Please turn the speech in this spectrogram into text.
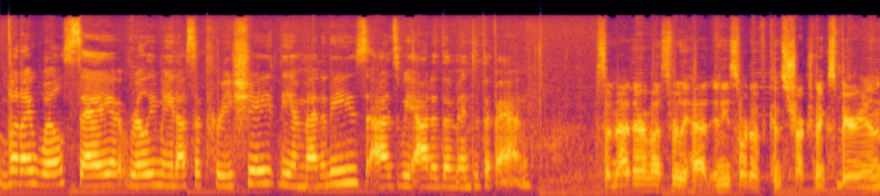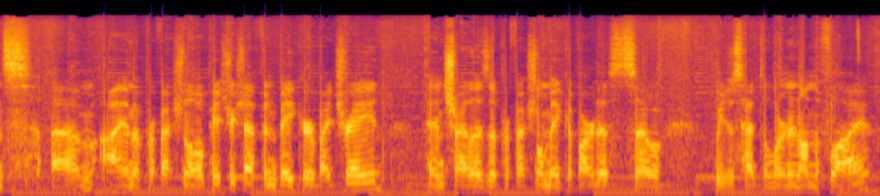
But I will say it really made us appreciate the amenities as we added them into the van. So neither of us really had any sort of construction experience. Um, I am a professional pastry chef and baker by trade, and Shyla is a professional makeup artist, so we just had to learn it on the fly.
